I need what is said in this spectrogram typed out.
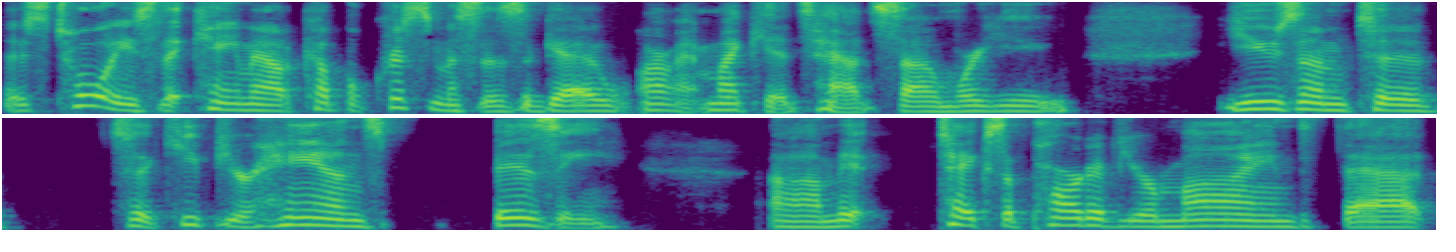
those toys that came out a couple Christmases ago. All right, my kids had some where you use them to to keep your hands busy. Um, it takes a part of your mind that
